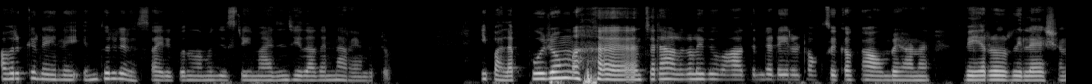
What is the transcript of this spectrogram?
അവർക്കിടയിൽ എന്തൊരു രസമായിരിക്കും എന്ന് നമ്മൾ ജസ്റ്റ് ഇമാജിൻ ചെയ്താൽ തന്നെ അറിയാൻ പറ്റും. ഈ പലപ്പോഴും ചില ആളുകൾ ഈ വിവാഹത്തിന്റെ ഇടയിൽ ടോക്സിക് ഒക്കെ ആകുമ്പോഴാണ് വേറൊരു റിലേഷൻ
